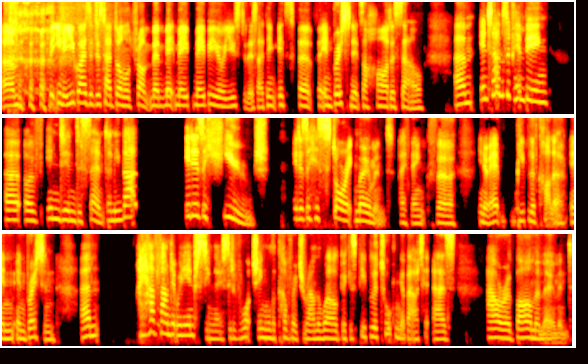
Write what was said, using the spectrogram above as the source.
Um, but you know, you guys have just had Donald Trump. May, may, maybe you're used to this. I think it's for, for in Britain, it's a harder sell. Um, in terms of him being uh, of Indian descent, I mean that it is a huge, it is a historic moment. I think for you know eh, people of color in in Britain. Um, I have found it really interesting though, sort of watching all the coverage around the world because people are talking about it as our Obama moment.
